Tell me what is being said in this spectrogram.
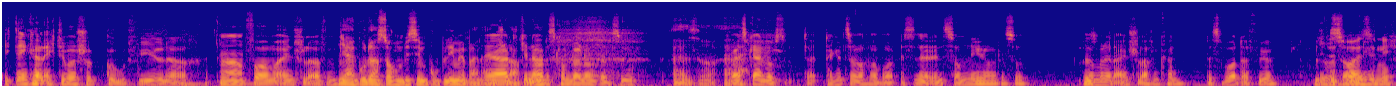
ich denke halt echt immer schon gut viel nach Ja. vorm Einschlafen. ja, gut, du hast auch ein bisschen Probleme beim Einschlafen. Ja, genau, ne? das kommt halt noch dazu. Also, Ich äh, weiß gar nicht, ob's, da, da gibt es ja auch ein Wort. Ist es nicht Insomnia oder so? Wenn Was? man nicht einschlafen kann? Das Wort dafür? Das weiß ich nicht.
